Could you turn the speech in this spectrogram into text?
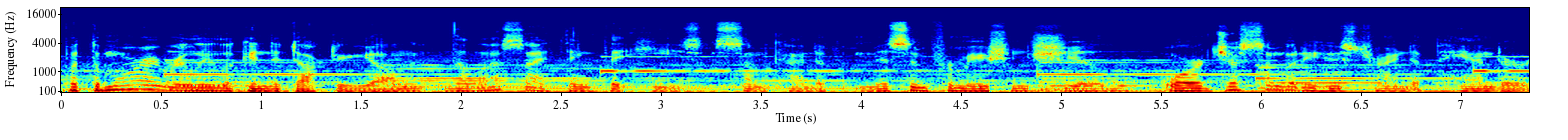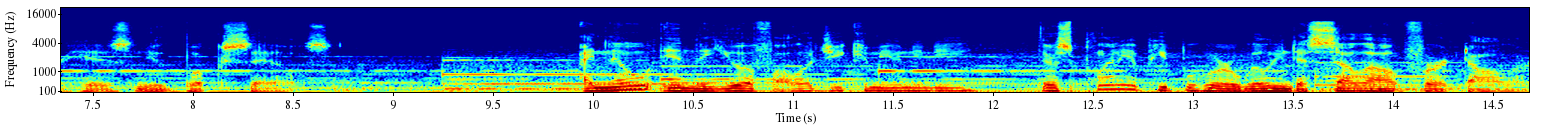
But the more I really look into Dr. Young, the less I think that he's some kind of misinformation shill or just somebody who's trying to pander his new book sales. I know in the ufology community, there's plenty of people who are willing to sell out for a dollar.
